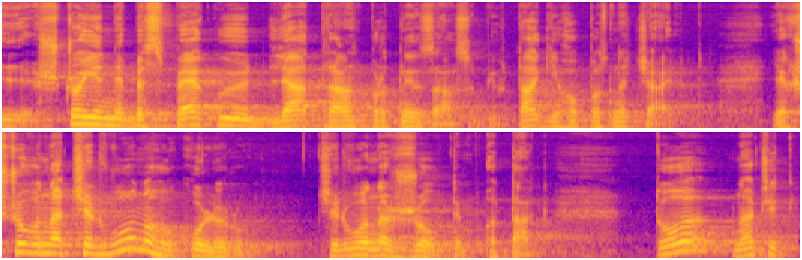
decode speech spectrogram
е, що є небезпекою для транспортних засобів, так його позначають. Якщо вона червоного кольору, червона з жовтим, отак, то, значить,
